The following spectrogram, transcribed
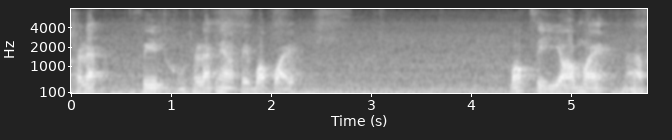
เชลแลกฟิล์มของเชลแลกเนี่ยไปบล็อกไว้บล็อกสีย้อมไว้นะครับ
